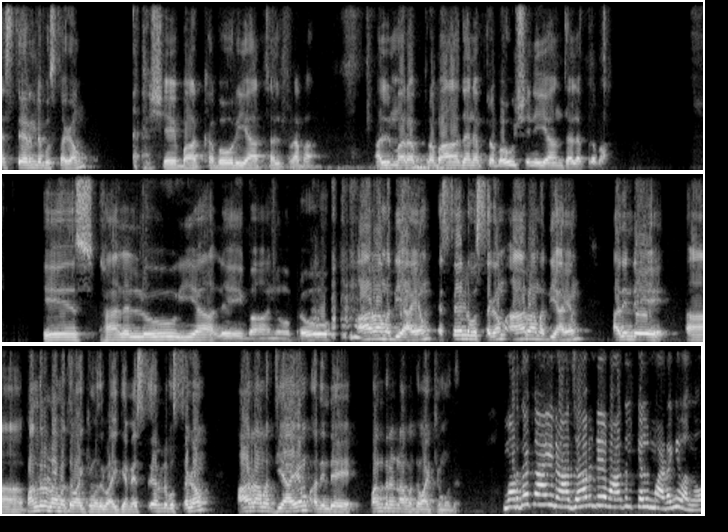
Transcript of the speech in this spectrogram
എസ്തേറിന്റെ പുസ്തകം. ഷേബ ഖബോറിയ അൽമറ പ്രഭാതന പ്രഭൗഷിനിയാന്തല പ്രഭ ആറാം അധ്യായം എസ്തേറിന്റെ പുസ്തകം ആറാം അധ്യായം അതിന്റെ പന്ത്രണ്ടാമത്തെ വാക്യം മുതൽ വായിക്കാം. എസ്തേറിന്റെ പുസ്തകം ആറാം അധ്യായം അതിന്റെ പന്ത്രണ്ടാമത്തെ വാക്യം മുതൽ. മൊർദക്കായി രാജാവിന്റെ വാതിൽക്കൽ മടങ്ങി വന്നു.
